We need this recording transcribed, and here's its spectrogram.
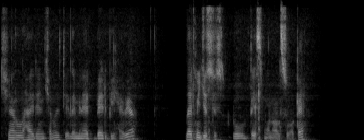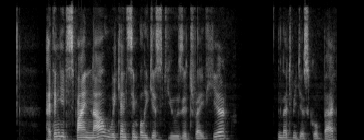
channel hidden channel to eliminate bad behavior. Let me just rule this one also okay I think it's fine now. We can simply just use it right here. Let me just go back.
